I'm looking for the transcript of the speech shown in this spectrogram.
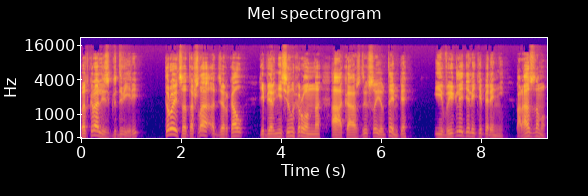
подкрались к двери, троица отошла от зеркал, теперь не синхронно, а каждый в своем темпе. И выглядели теперь они по-разному.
